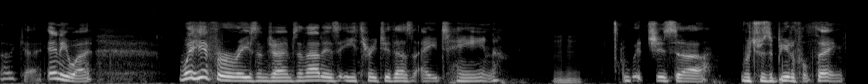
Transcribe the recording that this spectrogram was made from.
Okay. Anyway, we're here for a reason, James, and that is E E3 2018, hmm which is uh, which was a beautiful thing.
